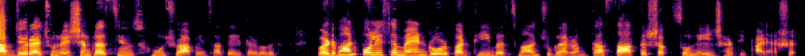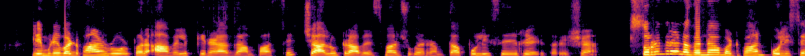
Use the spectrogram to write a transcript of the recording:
આપ જોઈ રહ્યા છો નેશન પ્લસ ન્યૂઝ. હું છું આપની સાથે હેતલ ભગત. વઢવાણ પોલીસે મેઇન રોડ પરથી બસમાં જુગાર રમતા સાત શખ્સોને ઝડપી પાડ્યા છે. લીમડી વઢવાણ રોડ પર આવેલ કેરાળા ગામ પાસે ચાલુ ટ્રાવેલ્સમાં જુગાર રમતા પોલીસે રેડ કરી છે. સુરેન્દ્રનગરના વઢવાણ પોલીસે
